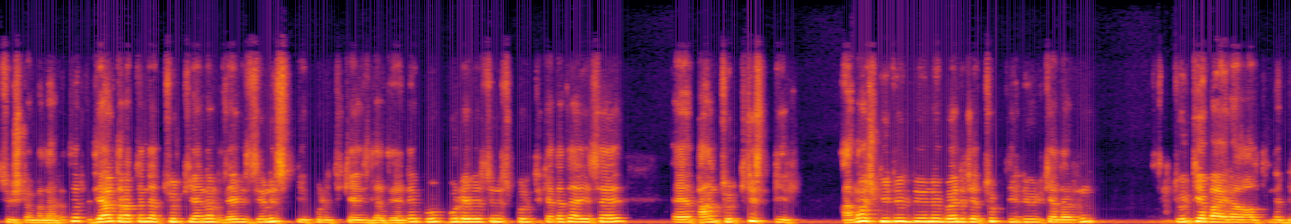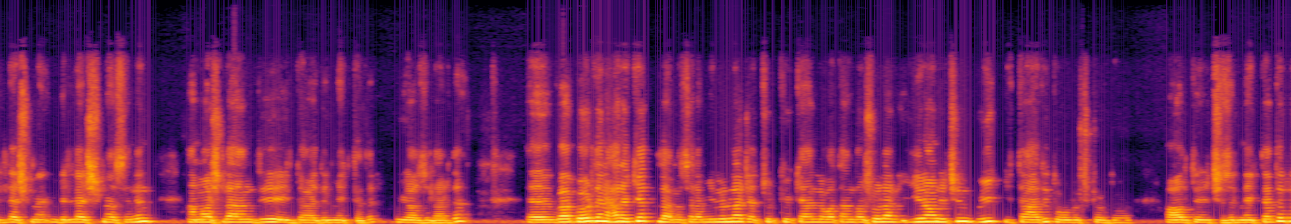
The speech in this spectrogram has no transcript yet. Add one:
suçlamalarıdır. Diğer taraftan da Türkiye'nin revizyonist bir politika izlediğini, bu, bu revizyonist politikada da ise e, pan-Türkist bir amaç güdüldüğünü, böylece Türk dilli ülkelerin Türkiye bayrağı altında birleşme, birleşmesinin amaçlandığı iddia edilmektedir bu yazılarda. Ee, ve buradan hareketle mesela milyonlarca Türk kökenli vatandaşı olan İran için büyük bir tahdit oluşturduğu altı çizilmektedir.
